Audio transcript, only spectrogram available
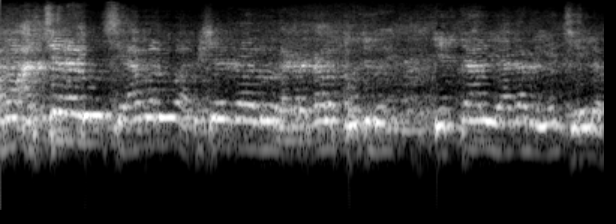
మనం అర్చనలు సేవలు అభిషేకాలు రకరకాల పూజలు యజ్ఞాలు యాగాలు ఏం చేయలేం.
